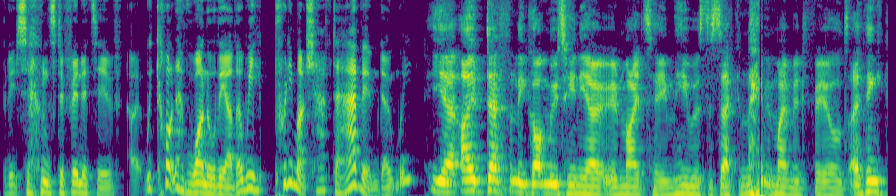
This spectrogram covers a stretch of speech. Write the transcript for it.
but it sounds definitive. Uh, we can't have one or the other. We pretty much have to have him, don't we? Yeah, I definitely got Moutinho in my team. He was the second name in my midfield. I think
